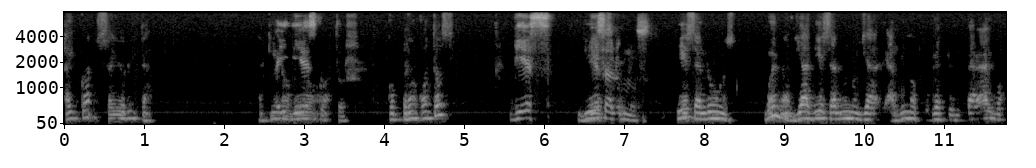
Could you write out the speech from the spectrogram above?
¿Hay cuántos hay ahorita? Aquí Hay no 10, veo- doctor. ¿Cu- ¿Perdón, cuántos? 10, 10 10 alumnos. 10 alumnos. Bueno, ya 10 alumnos, ya alguno podría preguntar algo.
